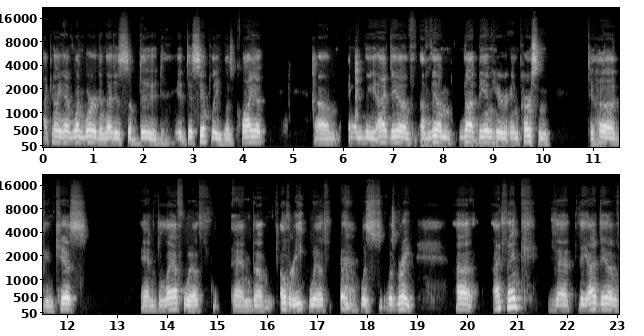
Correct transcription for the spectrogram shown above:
I can only have one word, and that is subdued. It just simply was quiet. Um, and the idea of, of them not being here in person to hug and kiss and laugh with and um, overeat with was was great. Uh, I think that the idea of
